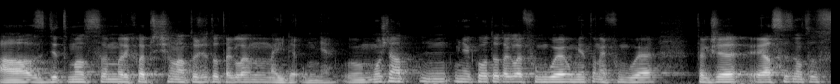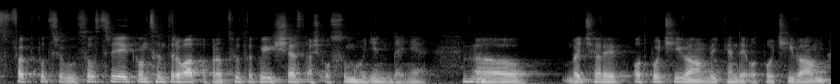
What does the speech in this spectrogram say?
a s dětma jsem rychle přišel na to, že to takhle nejde u mě. Možná u někoho to takhle funguje, u mě to nefunguje, takže já se na to fakt potřebuji soustředit, koncentrovat a pracuji takových 6 až 8 hodin denně. Hmm. Večery odpočívám, víkendy odpočívám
